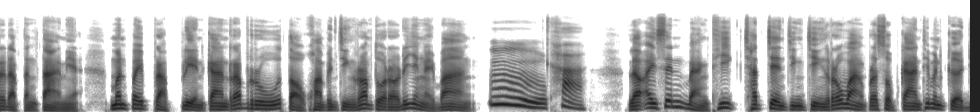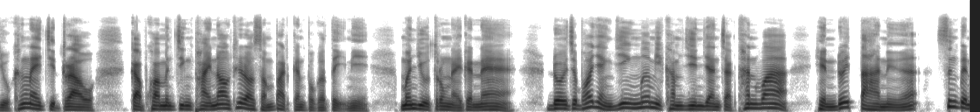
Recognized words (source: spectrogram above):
ระดับต่าง ๆ เนี่ย มันไปปรับเปลี่ยนการรับรู้ต่อความเป็นจริงรอบตัวเราได้ยังไงบ้าง อืม ค่ะ แล้วไอ้เส้นแบ่งที่ชัดเจนจริง ๆ ระหว่างประสบการณ์ที่มันเกิดอยู่ข้างในจิตเรา กับความเป็นจริงภายนอกที่เราสัมผัสกันปกตินี่ มันอยู่ตรงไหนกันแน่ โดยเฉพาะอย่างยิ่งเมื่อมีคำยืนยันจากท่านว่า เห็นด้วยตาเนื้อซึ่งเป็น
